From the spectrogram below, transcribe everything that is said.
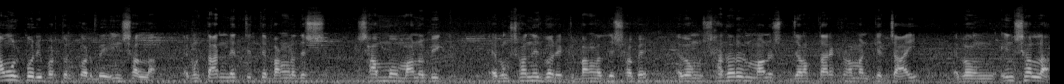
আমূল পরিবর্তন করবে, ইনশাল্লাহ। এবং তার নেতৃত্বে বাংলাদেশ সাম্য, মানবিক এবং স্বনির্ভর একটি বাংলাদেশ হবে এবং সাধারণ মানুষ জনাব তারেক রহমানকে চাই এবং ইনশাল্লাহ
